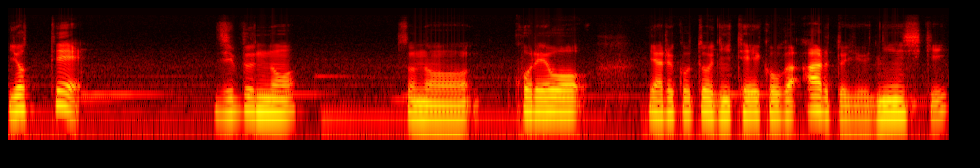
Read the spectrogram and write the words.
よって自分のそのこれをやることに抵抗があるという認識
